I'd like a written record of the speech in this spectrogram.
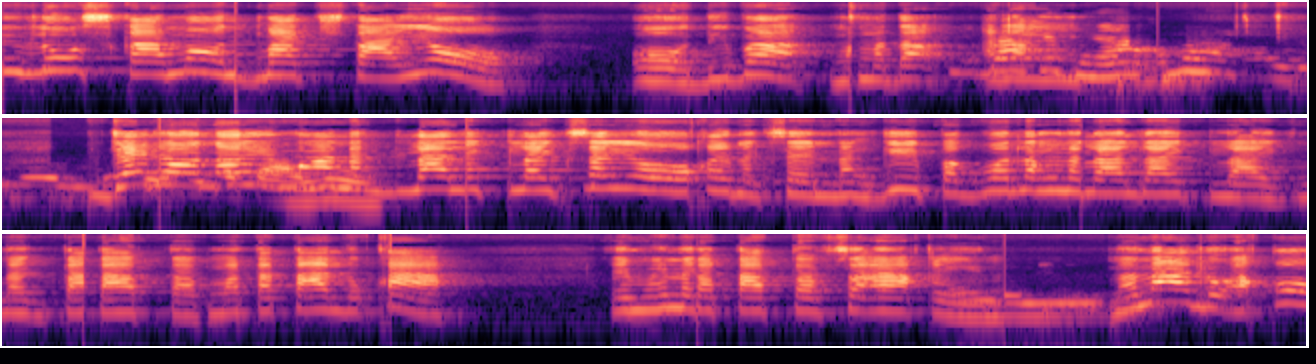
yung lose ka mo, match tayo. Oh, di ba? Mas mada, Bakit anong, nga? Diyan, no, no, yung mga naglalike-like sa'yo, okay, nag-send ng gift. Pag walang naglalike-like, nagtatap-tap, matatalo ka. Eh, may nagtatap-tap sa akin. Nanalo ako.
